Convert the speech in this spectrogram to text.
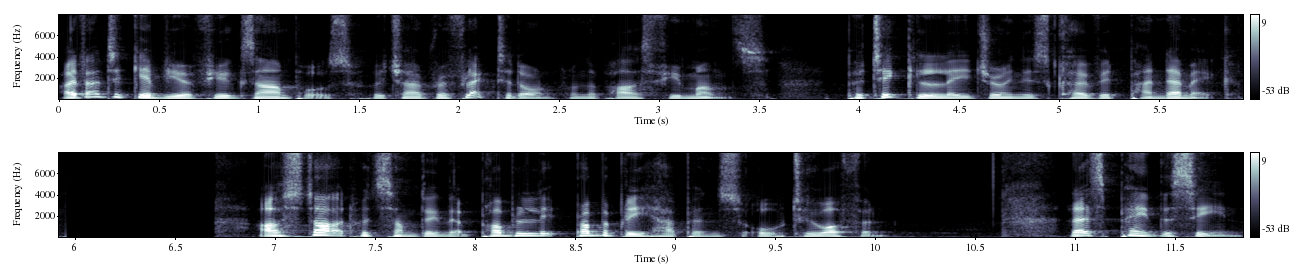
I'd like to give you a few examples which I've reflected on from the past few months, particularly during this COVID pandemic. I'll start with something that probably, probably happens all too often. Let's paint the scene.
